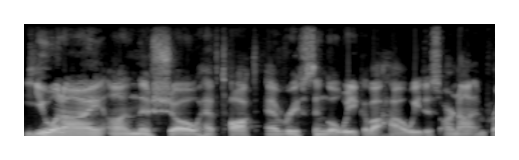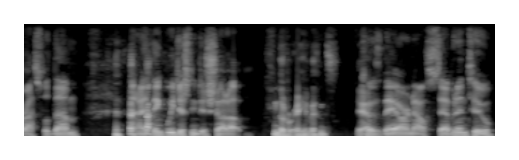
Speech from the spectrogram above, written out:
you and I on this show have talked every single week about how we just are not impressed with them, and I think we just need to shut up the Ravens. Yeah. because they are now seven and 2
